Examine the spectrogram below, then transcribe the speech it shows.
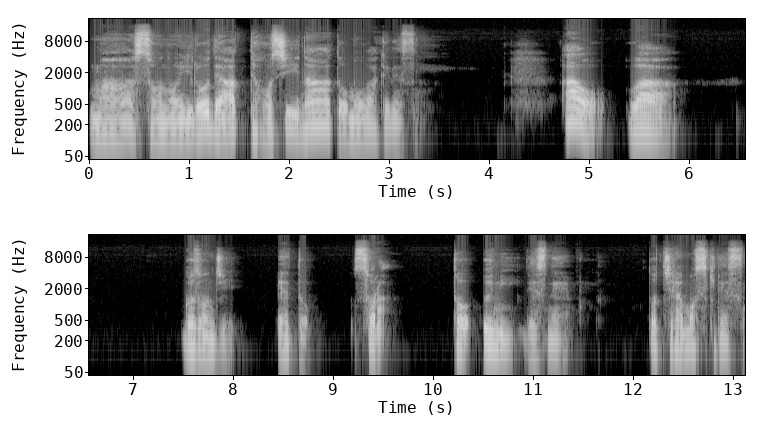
まあ、その色であってほしいなと思うわけです。青は、ご存知、えっと、空と海ですね。どちらも好きです。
